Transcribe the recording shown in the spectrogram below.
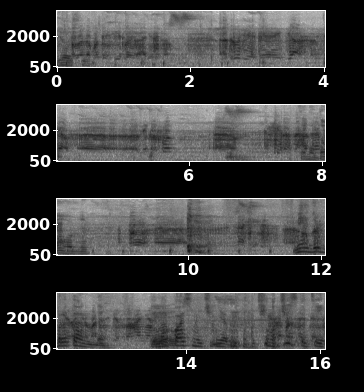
Ясно. Це надовго, блін. Мій друг братан, не. Ти на пасмі чи ні? Чи на чистоті?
